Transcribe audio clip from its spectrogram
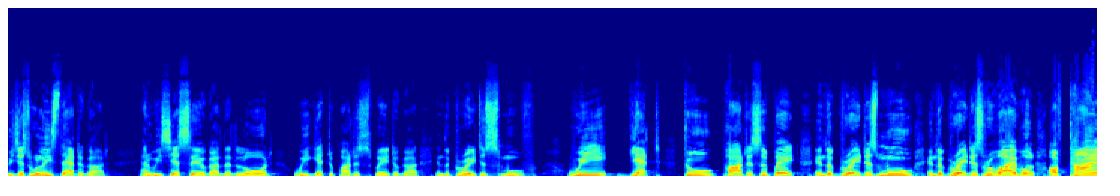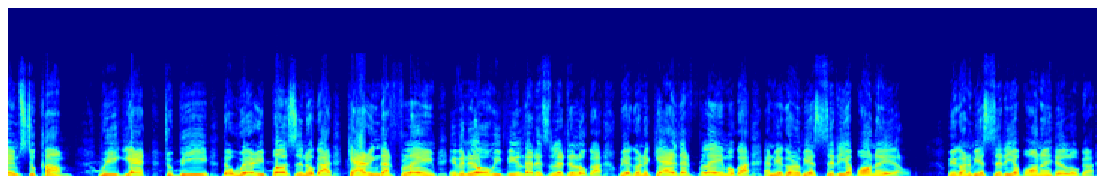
We just release that, to God. And we just say, oh God, that Lord, we get to participate, oh God, in the greatest move we get to participate in the greatest move, in the greatest revival of times to come. We get to be the very person, oh God, carrying that flame, even though we feel that it's little, oh God. We are going to carry that flame, oh God, and we are going to be a city upon a hill. We're going to be a city upon a hill, oh God.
